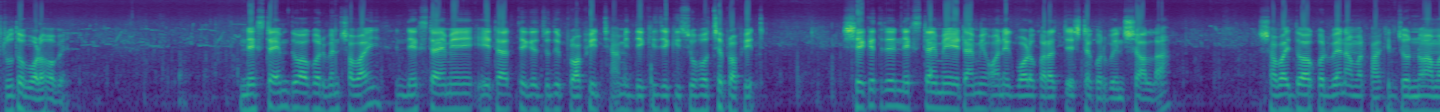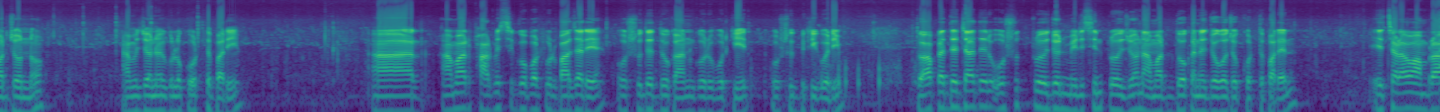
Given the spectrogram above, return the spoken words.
দ্রুত বড় হবে। নেক্সট টাইম দোয়া করবেন সবাই। নেক্সট টাইমে এটার থেকে যদি প্রফিট আমি দেখি যে কিছু হচ্ছে প্রফিট সেক্ষেত্রে নেক্সট টাইমে এটা আমি অনেক বড় করার চেষ্টা করব ইনশাল্লাহ সবাই দোয়া করবেন আমার পাখির জন্য, আমার জন্য। আমি যেন এগুলো করতে পারি। আর আমার ফার্মেসি গোপালপুর বাজারে ওষুধের দোকান, গরু মুরগির ওষুধ বিক্রি করি। তো আপনাদের যাদের ওষুধ প্রয়োজন মেডিসিন প্রয়োজন, আমার দোকানে যোগাযোগ করতে পারেন। এছাড়াও আমরা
